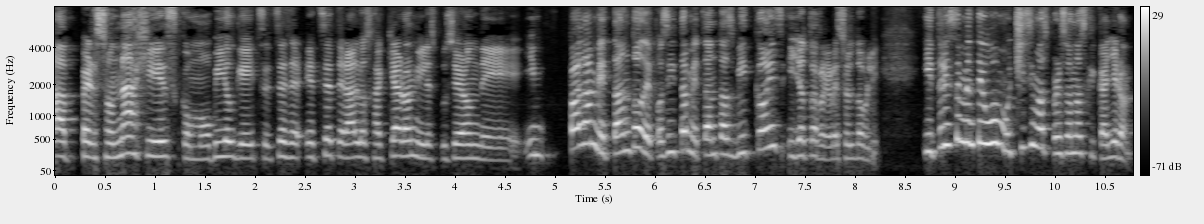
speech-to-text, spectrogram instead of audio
a personajes como Bill Gates, etcétera, etcétera, los hackearon y les pusieron de, págame tanto, deposítame tantas bitcoins y yo te regreso el doble. Y tristemente hubo muchísimas personas que cayeron.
